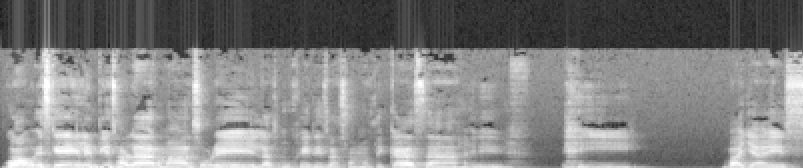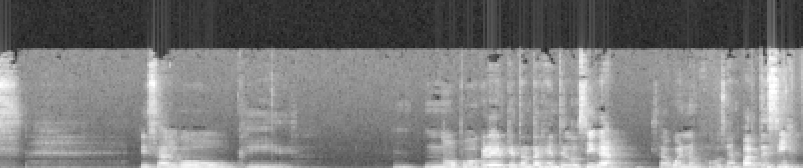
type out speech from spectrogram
wow, es que él empieza a hablar más sobre las mujeres, las amas de casa eh, y vaya, es, es algo que no puedo creer que tanta gente lo siga. O sea, bueno, o sea, en parte sí,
